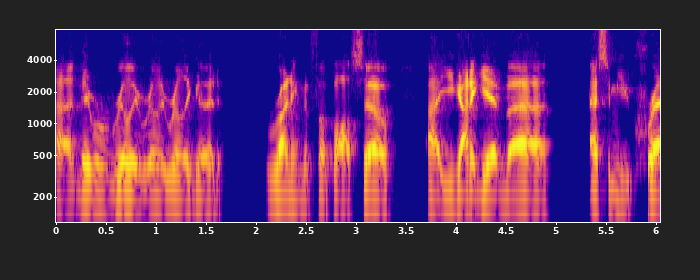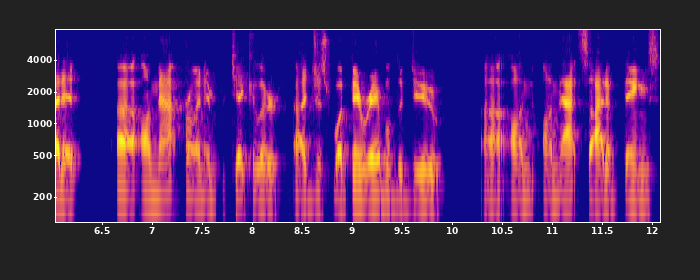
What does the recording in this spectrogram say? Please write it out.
Uh, they were really, really, really good running the football. So uh, you got to give uh, SMU credit uh, on that front in particular, uh, just what they were able to do on on that side of things.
